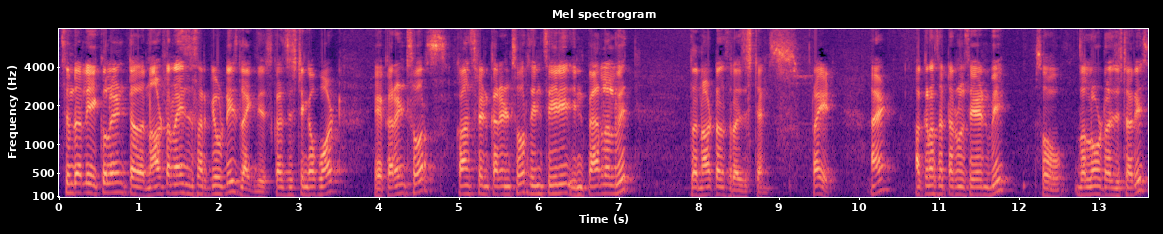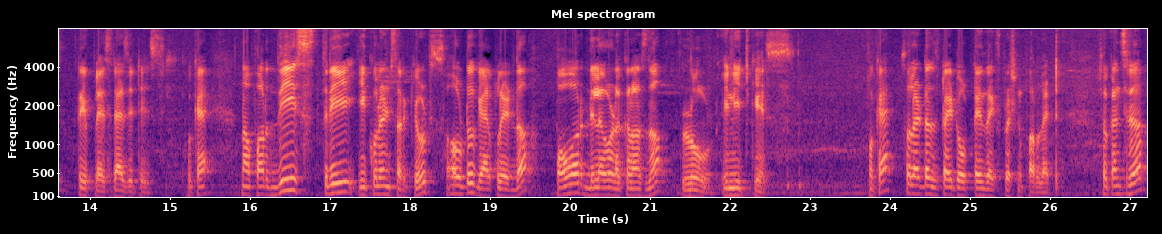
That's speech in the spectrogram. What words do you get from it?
Similarly, equivalent uh, Nortonized circuit is like this, consisting of what? A current source, constant current source in series in parallel with the Norton's resistance, right? And across the terminals A and B, so the load resistor is replaced as it is. Okay. Now for these three equivalent circuits, how to calculate the power delivered across the load in each case? Okay. So let us try to obtain the expression for that. So consider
